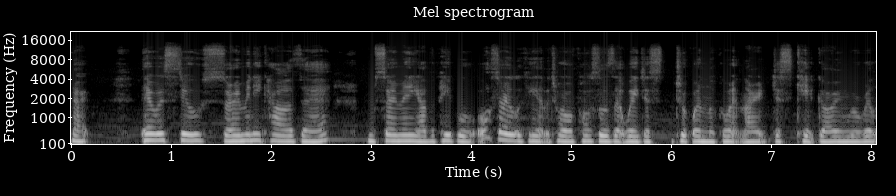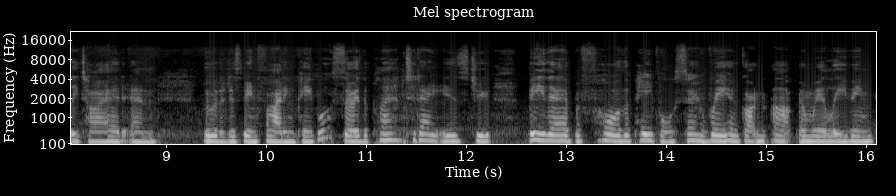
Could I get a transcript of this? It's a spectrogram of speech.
No, there was still so many cars there and so many other people also looking at the 12 apostles that we just took one look and went, no, just keep going. We we're really tired and we would have just been fighting people. So the plan today is to be there before the people. So we have gotten up and we're leaving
